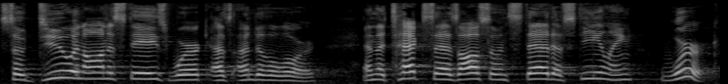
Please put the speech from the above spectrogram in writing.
So do an honest day's work as unto the Lord. And the text says also, instead of stealing, work.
